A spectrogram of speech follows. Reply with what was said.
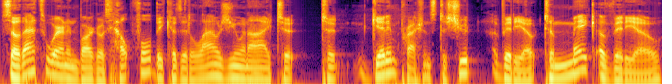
So that's where an embargo is helpful because it allows you and I to to get impressions, to shoot a video, to make a video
